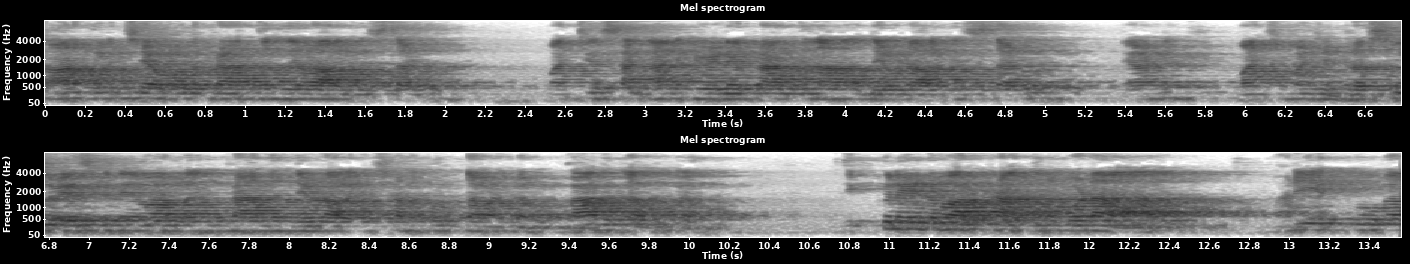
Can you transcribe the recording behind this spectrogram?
కానుకలు ఇచ్చేవాళ్ళు ప్రార్థన దేవుడు ఆలపిస్తాడు మంచిగా సంఘానికి వెళ్ళే ప్రార్థన దేవుడు ఆలకిస్తాడు. ఏమంటే మంచి మంచి డ్రెస్సులు వేసుకునే వాళ్ళ ప్రార్థన దేవుడు ఆలకిస్తాడు. అనుకుంటా ఉంటాం కాదు కాదు కాదు. దిక్కులేని వారి ప్రార్థన కూడా మరీ ఎక్కువగా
